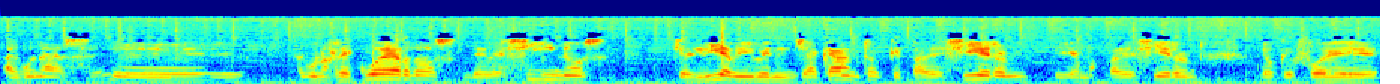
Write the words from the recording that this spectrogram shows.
algunas eh, algunos recuerdos de vecinos que hoy día viven en Yacanto que padecieron digamos padecieron lo que fue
